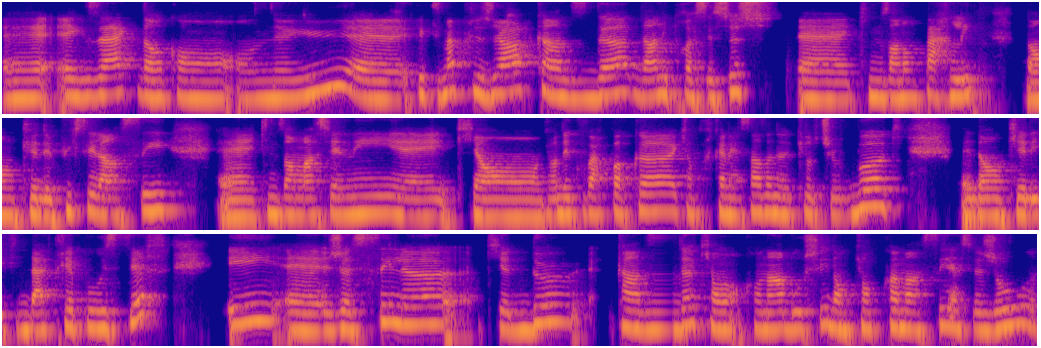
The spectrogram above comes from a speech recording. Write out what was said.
exact. Donc, on, on a eu effectivement plusieurs candidats dans les processus euh, qui nous en ont parlé. Donc, depuis que c'est lancé, euh, qui nous ont mentionné, euh, qui, ont, qui ont découvert POCA, qui ont pris connaissance de notre Culture Book. donc, il y a des feedbacks très positifs. Et je sais là qu'il y a deux candidats qui ont, qu'on a embauchés, donc qui ont commencé à ce jour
